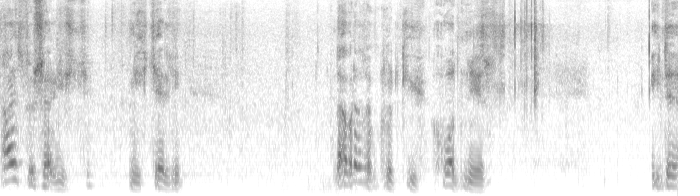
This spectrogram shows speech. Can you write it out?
Ale słyszeliście, nie chcieli Dobra, to krótki, chłodny jest. Idę,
